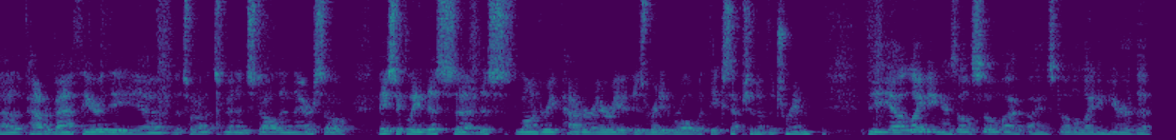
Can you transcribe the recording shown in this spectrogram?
uh, the powder bath here the uh, the toilet's been installed in there so basically this uh, this laundry powder area is ready to roll with the exception of the trim the uh, lighting is also I, I installed the lighting here the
